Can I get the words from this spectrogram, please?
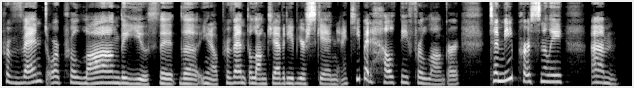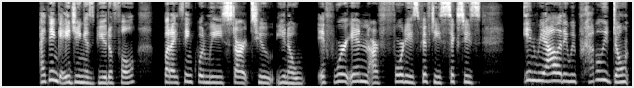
prevent or prolong the youth, the, the, you know, prevent the longevity of your skin and keep it healthy for longer. To me personally, um, I think aging is beautiful, but I think when we start to, you know, if we're in our 40s, 50s, 60s, in reality, we probably don't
